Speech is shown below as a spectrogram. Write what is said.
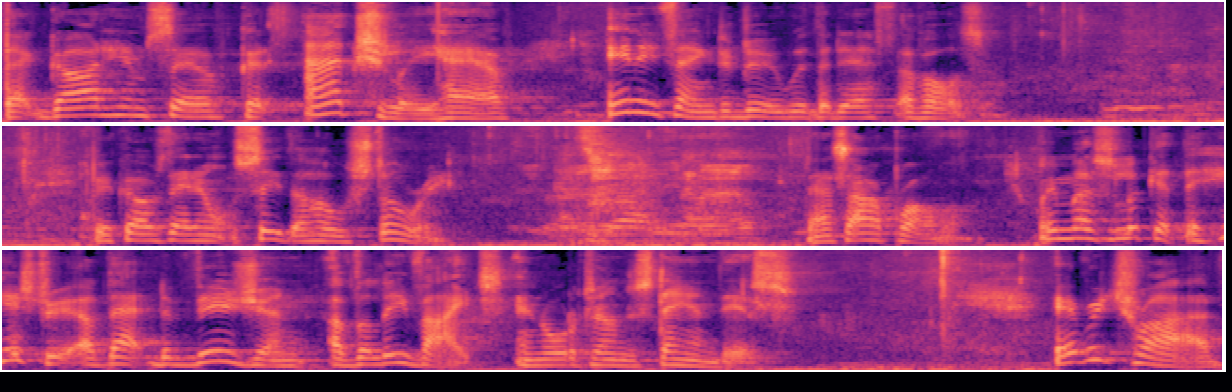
that God Himself could actually have anything to do with the death of Uzzah because they don't see the whole story. That's our problem. We must look at the history of that division of the Levites in order to understand this. Every tribe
